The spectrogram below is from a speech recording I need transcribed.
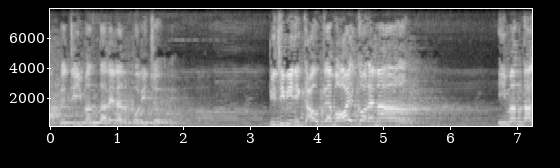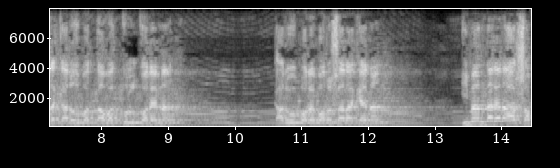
আপনি যে ইমানদারের পরিচয় পৃথিবীর কাউকে ভয় করে না ইমানদার কারও উপর তাওয়াক্কুল করে না, কারও উপরে ভরসা রাখে না। ইমানদারেরা সব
